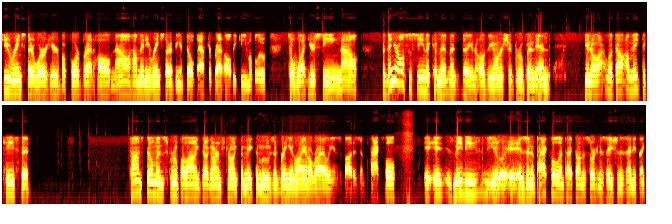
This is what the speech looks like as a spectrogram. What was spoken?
few rinks there were here before Brett Hull, Now, how many rinks started being built after Brett Hull became a Blue to what you're seeing now. But then you're also seeing the commitment, uh, you know, of the ownership group, and and you know, look, I'll, I'll make the case that Tom Stillman's group allowing Doug Armstrong to make the moves and bring in Ryan O'Reilly is about as impactful. It is maybe you know is an impactful impact on this organization as anything.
